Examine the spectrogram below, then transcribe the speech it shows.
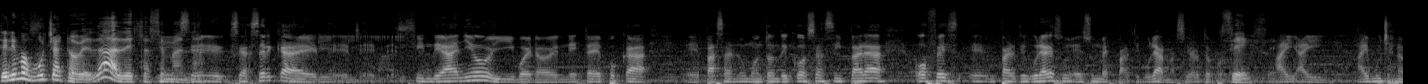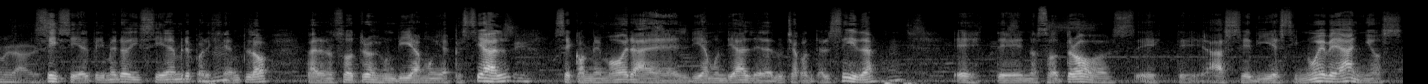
Tenemos muchas novedades esta semana. se, se acerca el, el- el- el fin de año y bueno, en esta época eh, pasan un montón de cosas y para OFES en particular es un, es un mes particular, ¿no es cierto? Porque Sí, sí. Hay, hay, hay muchas novedades. Sí, sí, el primero de diciembre, por ejemplo, para nosotros es un día muy especial. Sí. Se conmemora el Día Mundial de la Lucha contra el SIDA. Este, nosotros este, hace 19 años,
